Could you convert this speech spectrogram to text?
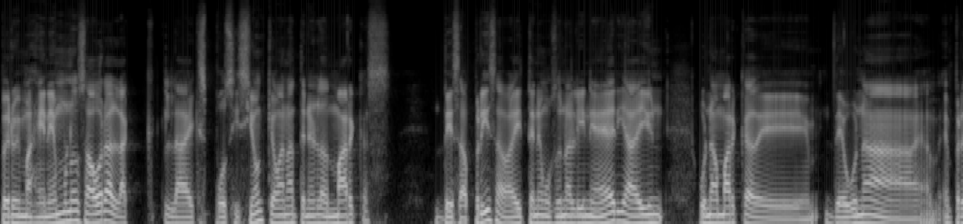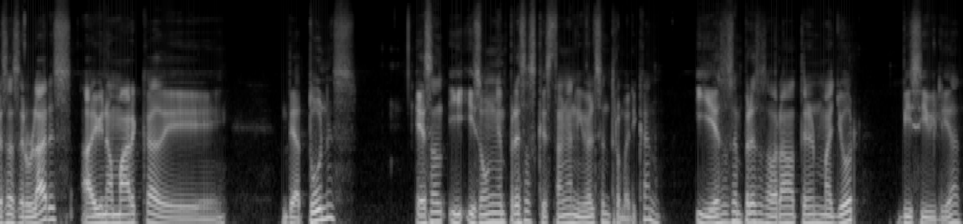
Pero imaginémonos ahora la, exposición que van a tener las marcas de esa prisa. Ahí tenemos una línea aérea, hay una marca de, una empresa de celulares, hay una marca de, atunes, y, y, son empresas que están a nivel centroamericano. Y esas empresas ahora van a tener mayor visibilidad.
